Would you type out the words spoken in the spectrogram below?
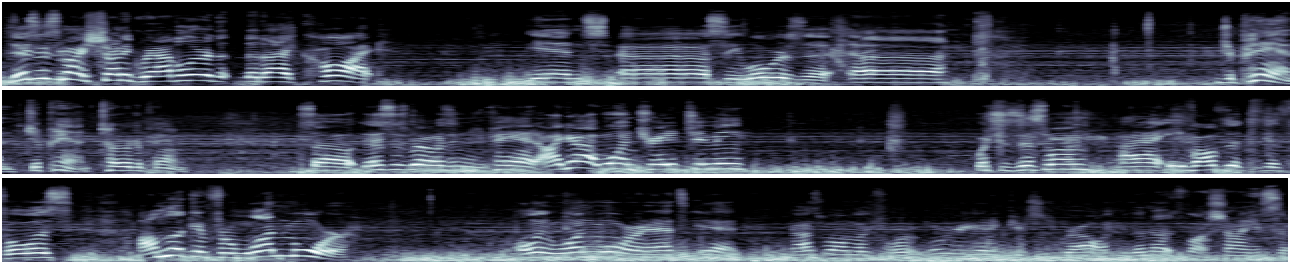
This is my shiny graveler that, that I caught in. Uh, see. What was it? Uh, Japan. Japan. Total Japan. So this is what was in Japan. I got one traded to me, which is this one. I evolved it to the fullest. I'm looking for one more. Only one more, and that's it. That's what I'm looking for. We're gonna catch this growl because I know it's not shiny, so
